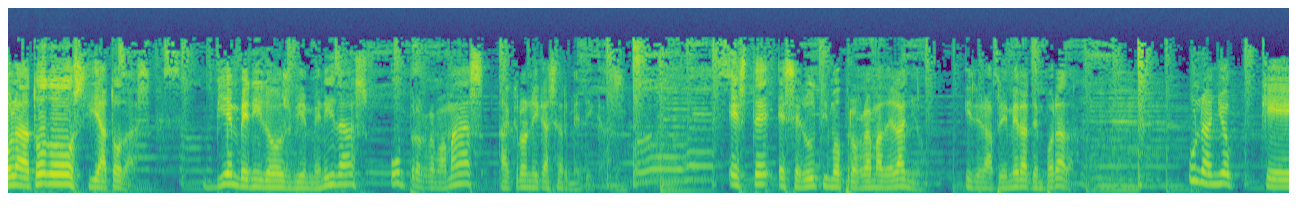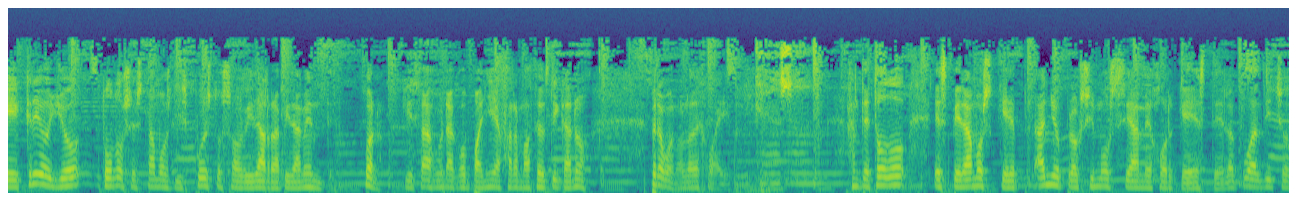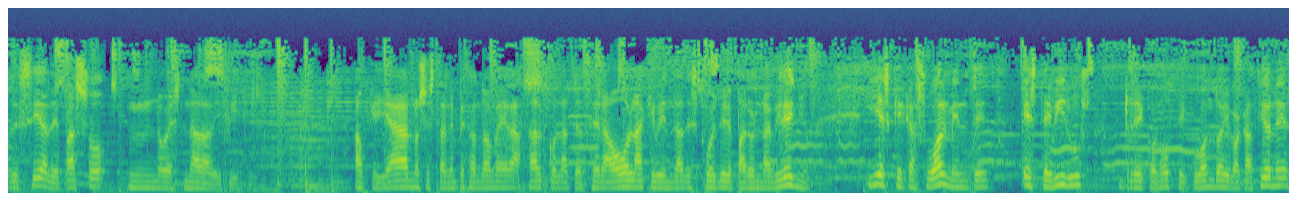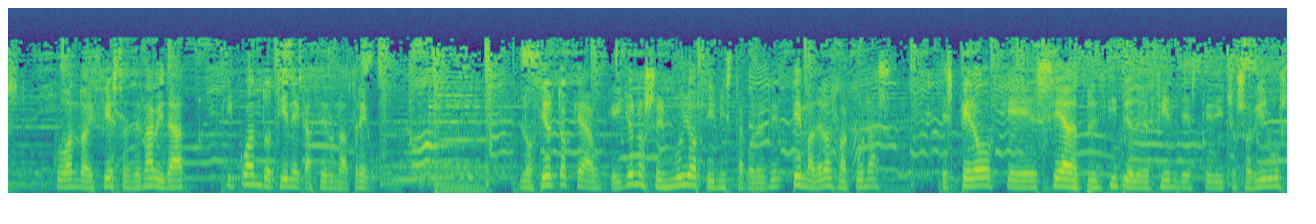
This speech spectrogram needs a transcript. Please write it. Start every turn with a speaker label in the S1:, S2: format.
S1: Hola a todos y a todas. Bienvenidos, bienvenidas, un programa más a Crónicas Herméticas. Este es el último programa del año y de la primera temporada. Un año que creo yo todos estamos dispuestos a olvidar rápidamente. Bueno, quizás una compañía farmacéutica no, pero bueno, lo dejo ahí. Ante todo, esperamos que el año próximo sea mejor que este, lo cual, dicho sea de paso, no es nada difícil. Aunque ya nos están empezando a amenazar con la tercera ola que vendrá después del parón navideño. Y es que casualmente, este virus reconoce cuándo hay vacaciones, cuándo hay fiestas de Navidad y cuándo tiene que hacer una tregua. Lo cierto es que aunque yo no soy muy optimista con el tema de las vacunas, Espero que sea el principio del fin de este dichoso virus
